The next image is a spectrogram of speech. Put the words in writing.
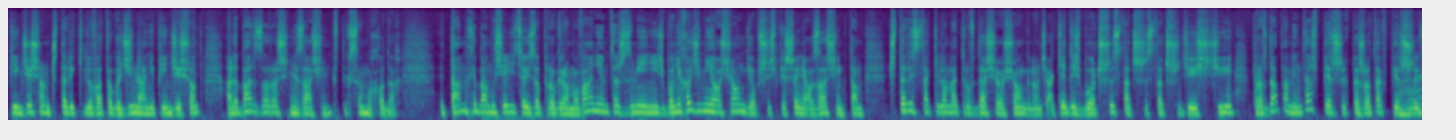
54 kWh, a nie 50, ale bardzo rośnie zasięg w tych samochodach. Tam chyba musieli coś z oprogramowaniem też zmienić, bo nie chodzi mi o osiągi, o przyspieszenia, o zasięg. Tam 400 km da się osiągnąć, a kiedyś było 300-330, prawda? Pamiętasz w pierwszych Peugeotach, w pierwszych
